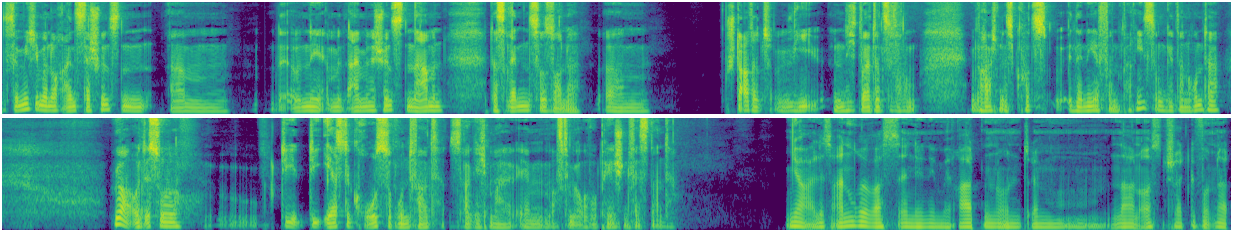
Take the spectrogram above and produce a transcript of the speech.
für mich immer noch eines der schönsten, ähm, nee, mit einem der schönsten Namen, das Rennen zur Sonne. Ähm, startet, wie nicht weiter zu überraschen ist, kurz in der Nähe von Paris und geht dann runter ja, und ist so die, die erste große Rundfahrt, sage ich mal, im, auf dem europäischen Festland. Ja, alles andere, was in den Emiraten und im Nahen Osten stattgefunden hat,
